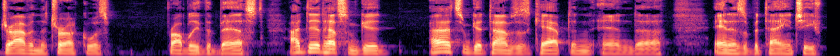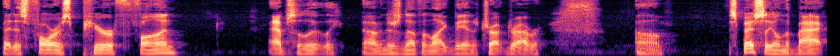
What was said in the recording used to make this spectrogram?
driving the truck was probably the best. I did have some good. I had some good times as a captain and uh, and as a battalion chief. But as far as pure fun, absolutely. I mean, there's nothing like being a truck driver, um, especially on the back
